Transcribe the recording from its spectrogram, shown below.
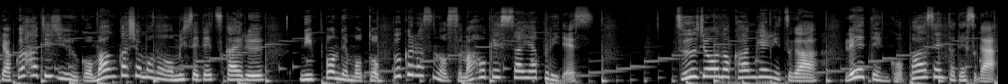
185万箇所ものお店で使える日本でもトップクラスのスマホ決済アプリです。通常の還元率が0.5%ですが、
